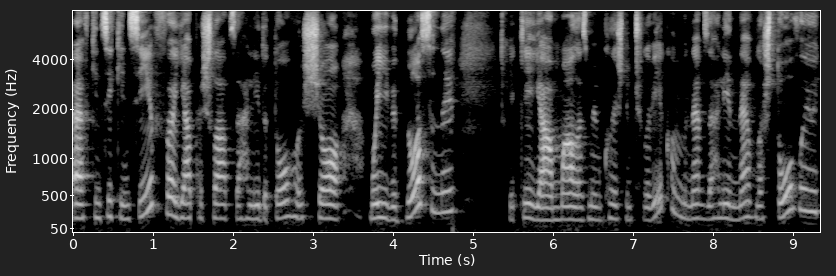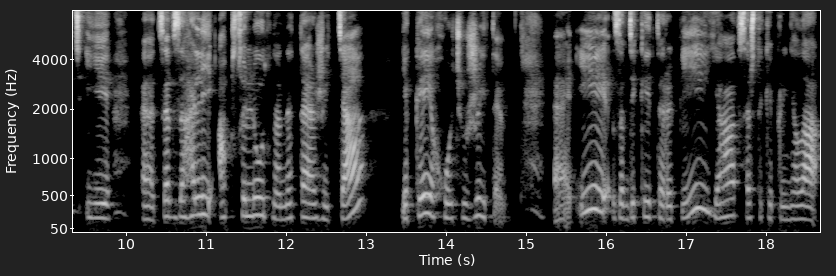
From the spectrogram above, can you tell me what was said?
в кінці кінців я прийшла взагалі до того, що мої відносини які я мала з моїм колишнім чоловіком, мене взагалі не влаштовують, і е, це взагалі абсолютно не те життя, яке я хочу жити. Е, І завдяки терапії я все ж таки прийняла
